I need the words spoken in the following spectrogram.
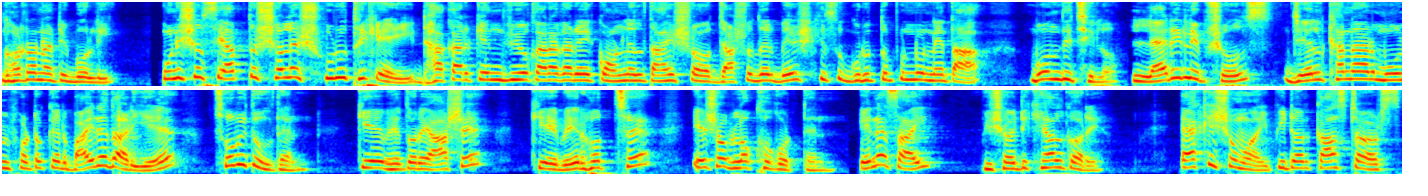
ঘটনাটি বলি। উনিশশো ছিয়াত্তর সালের শুরু থেকেই ঢাকার কেন্দ্রীয় কারাগারে কর্নেল তাহের সহ জাসদের বেশ কিছু গুরুত্বপূর্ণ নেতা বন্দী ছিল। ল্যারি লিপশুলস জেলখানার মূল ফটকের বাইরে দাঁড়িয়ে ছবি তুলতেন। কে ভেতরে আসে, কে বের হচ্ছে, এসব লক্ষ্য করতেন। এনএসআই বিষয়টি খেয়াল করে। একই সময় পিটার কাস্টার্স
